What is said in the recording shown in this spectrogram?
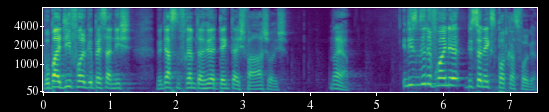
Wobei die Folge besser nicht. Wenn das ein Fremder hört, denkt er, ich verarsche euch. Naja. In diesem Sinne, Freunde, bis zur nächsten Podcast-Folge.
